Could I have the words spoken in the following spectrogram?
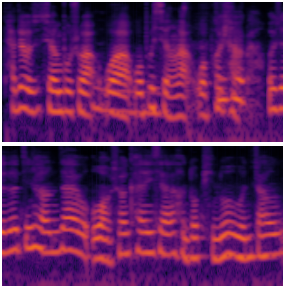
他就宣布说：“我我不行了，我破产了。”我觉得经常在网上看一些很多评论文章，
